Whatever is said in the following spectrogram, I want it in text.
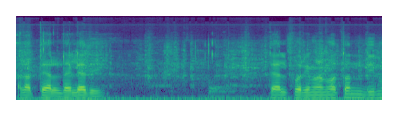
আর তেল ঢেলে দিই। তেল পরিমাণ মতন দিব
